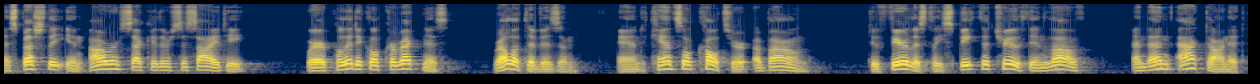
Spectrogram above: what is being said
especially in our secular society, where political correctness, relativism, and cancel culture abound, to fearlessly speak the truth in love and then act on it,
